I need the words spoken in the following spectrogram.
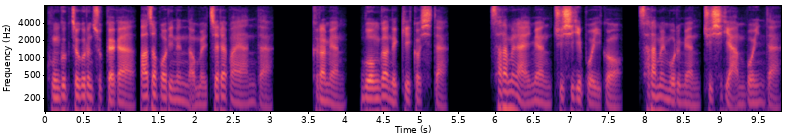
궁극적으로는 주가가 빠져버리는 놈을 째려봐야 한다. 그러면 무언가 느낄 것이다. 사람을 알면 주식이 보이고 사람을 모르면 주식이 안 보인다.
